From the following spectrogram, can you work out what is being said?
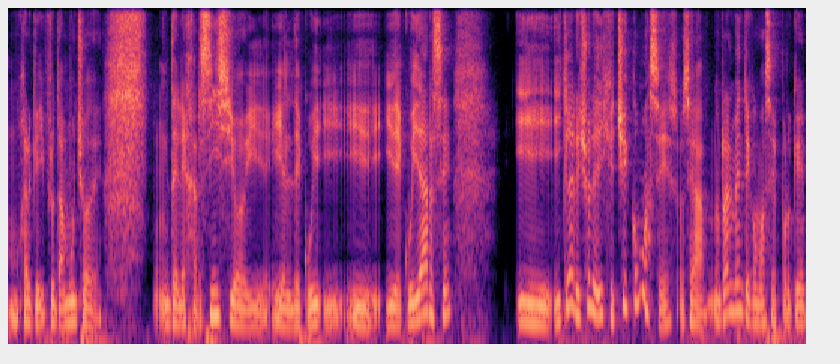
mujer que disfruta mucho de, del ejercicio y, el de, y de cuidarse. Y, claro, yo le dije, che, ¿cómo haces? O sea, realmente cómo haces, porque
